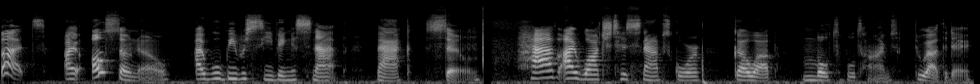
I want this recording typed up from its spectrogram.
But I also know I will be receiving a snap back soon. Have I watched his snap score go up multiple times throughout the day?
